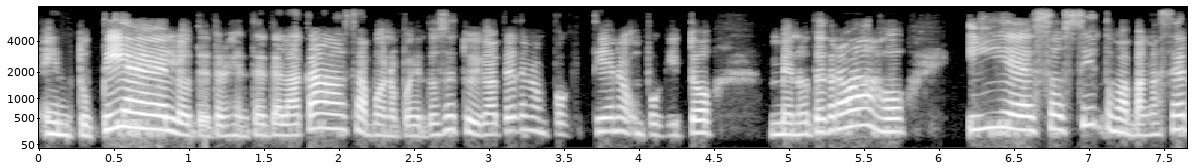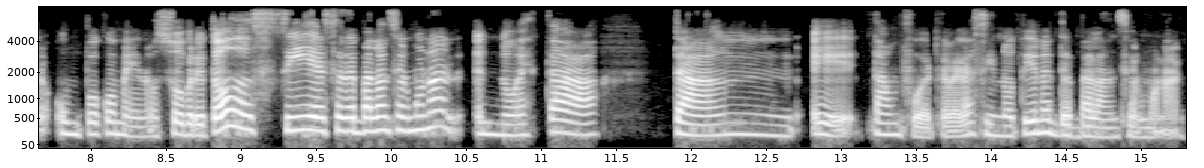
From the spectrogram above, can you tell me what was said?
en tu piel, los detergentes de la casa, bueno, pues entonces tu hígado tiene un, tiene un poquito menos de trabajo y esos síntomas van a ser un poco menos, sobre todo si ese desbalance hormonal no está tan, eh, tan fuerte, ¿verdad? Si no tienes desbalance hormonal.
